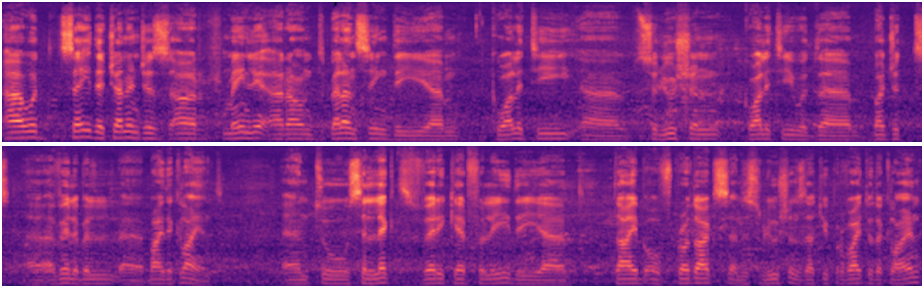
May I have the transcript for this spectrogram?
I would say the challenges are mainly around balancing the um, quality uh, solution quality with the budget uh, available uh, by the client and to select very carefully the uh, type of products and the solutions that you provide to the client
